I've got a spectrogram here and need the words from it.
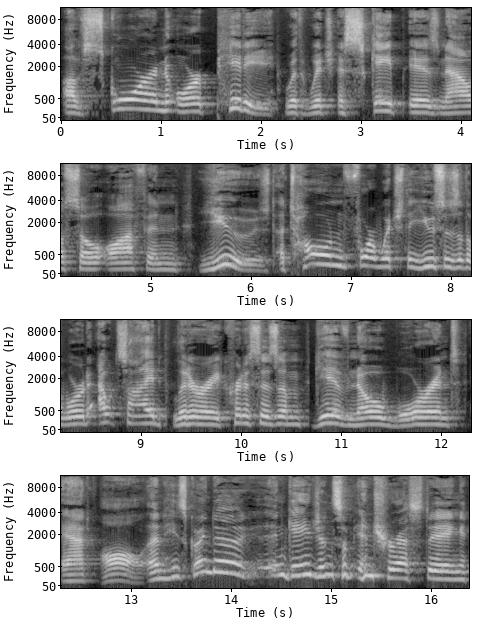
of scorn or pity with which escape is now so often used, a tone for which the uses of the word outside literary criticism give no warrant at all. And he's going to engage in some interesting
